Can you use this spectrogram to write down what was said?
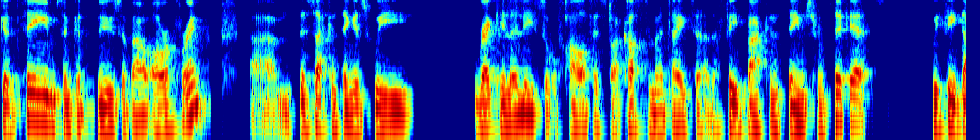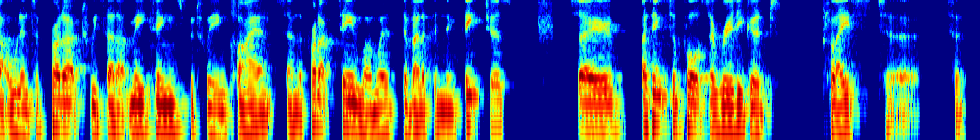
good themes and good news about our offering. Um, the second thing is we regularly sort of harvest our customer data, the feedback and themes from tickets. We feed that all into product. We set up meetings between clients and the product team when we're developing new features. So I think support's a really good place to to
